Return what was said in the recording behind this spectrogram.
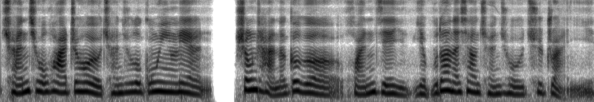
全球化之后有全球的供应链，生产的各个环节也也不断的向全球去转移。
